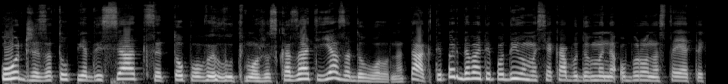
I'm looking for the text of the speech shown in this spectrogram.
Отже, за топ-50 це топовий лут, можу сказати. Я задоволена. Так, тепер давайте подивимося, яка буде в мене оборона стояти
